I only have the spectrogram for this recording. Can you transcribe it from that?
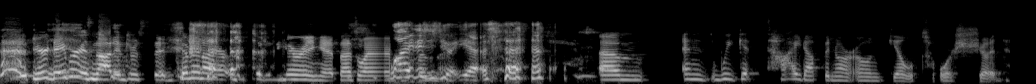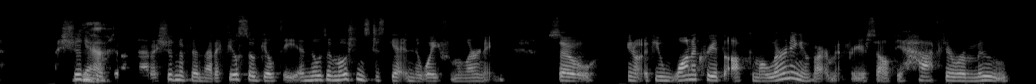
Your neighbor is not interested. Tim and I are interested in hearing it. That's why. I why did you do it? Yes. um, and we get tied up in our own guilt or should. I shouldn't yeah. have done that. I shouldn't have done that. I feel so guilty. And those emotions just get in the way from learning. So, you know, if you want to create the optimal learning environment for yourself, you have to remove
